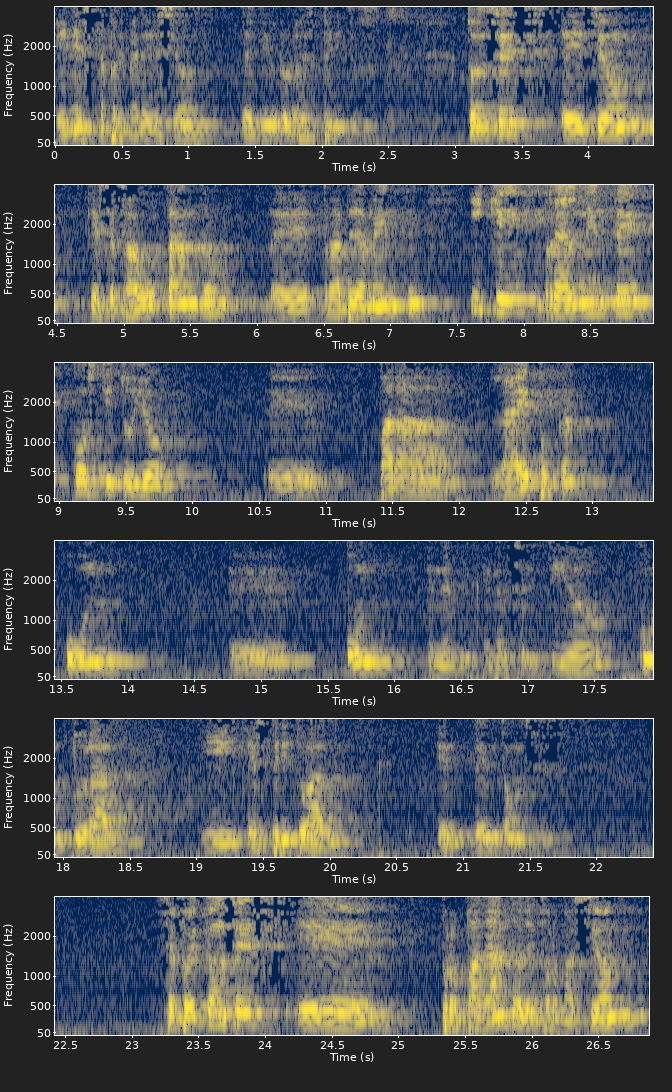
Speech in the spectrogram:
en esta primera edición del libro los Espíritus. Entonces, edición que se fue agotando eh, rápidamente y que realmente constituyó eh, para la época un eh, boom en el, sentido cultural y espiritual de entonces. Se fue entonces propagando la información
